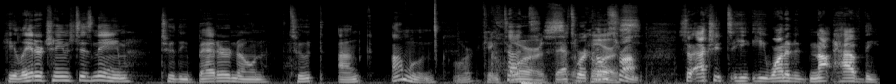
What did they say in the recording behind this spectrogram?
he later changed his name to the better known Tutankhamun or King Tut. course, That's of where it comes from. So actually, t- he, he wanted to not have the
